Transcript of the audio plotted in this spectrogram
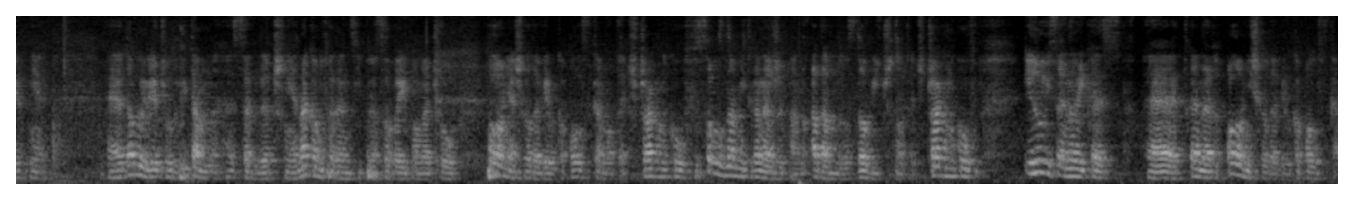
Świetnie. E, Dobry wieczór, witam serdecznie na konferencji prasowej po meczu Polonia Środa Wielkopolska Noteć Czarnków. Są z nami trenerzy pan Adam Drozdowicz Noteć Czarnków i Luis Enriquez, e, trener Polonii Środa Wielkopolska.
